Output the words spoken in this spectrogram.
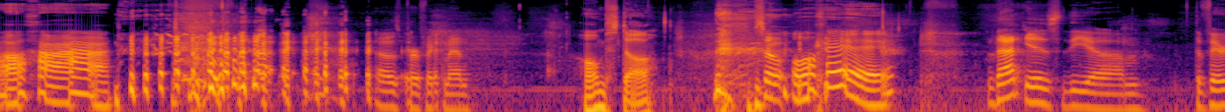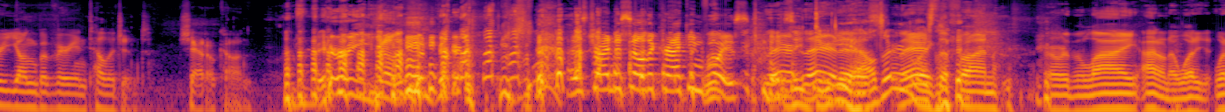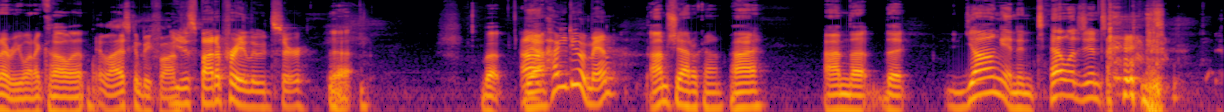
Aha That was perfect, man. Homestar. So Oh, hey. that is the um, the very young but very intelligent Shadow ShadowCon. Very young and very I was trying to sell the cracking voice. There, Is he there it Doogie is. Howser? There's Like- the fun or the lie. I don't know what whatever you want to call it. Hey, lies can be fun. You just bought a prelude, sir. Yeah. But Uh, yeah, How you doing, man? I'm ShadowCon. Hi. I'm the the young and intelligent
